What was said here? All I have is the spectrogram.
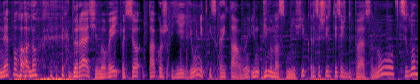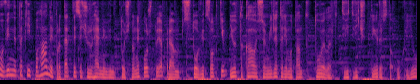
Непогано. До речі, новий ось також є юніт із кайтам. Він, він у нас міфік. 36 тисяч ДПС. Ну, в цілому він не такий поганий, проте тисячу гемів він точно не коштує, прям 100%. І от така ось Military Mutant Toilet 2400. Ух йо.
